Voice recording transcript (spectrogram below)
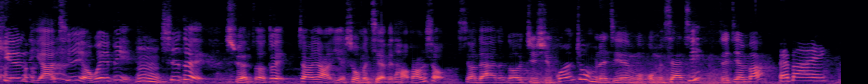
天敌啊？其实也未必。嗯，吃对，选择对，照样也是我们减肥的好帮手。希望大家能够继续关注我们的节目，我们下期再见吧，拜拜。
